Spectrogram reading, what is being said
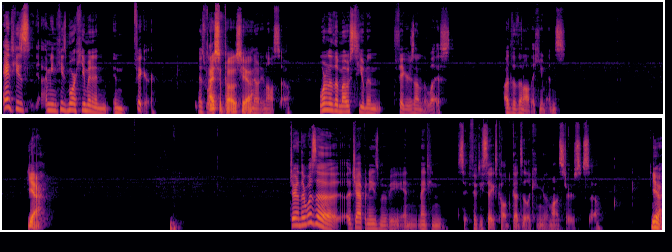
And he's I mean, he's more human in, in figure. Is I suppose. Yeah. noting also. One of the most human figures on the list. Other than all the humans. Yeah. Darren, there was a, a Japanese movie in 1956 called Godzilla King of the Monsters. So Yeah.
